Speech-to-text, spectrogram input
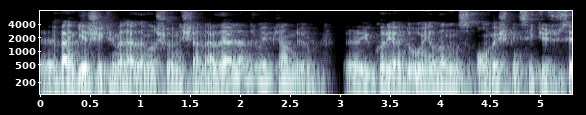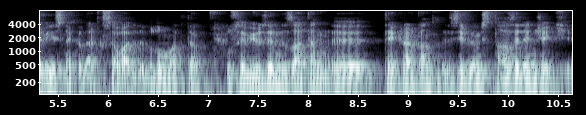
E, ben geri çekilmelerden alış yönlü işlemler değerlendirmeyi planlıyorum. Yukarı yönde oyun alanımız 15.800 seviyesine kadar kısa vadede bulunmakta. Bu seviye üzerinde zaten tekrardan zirvemiz tazelenecek.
